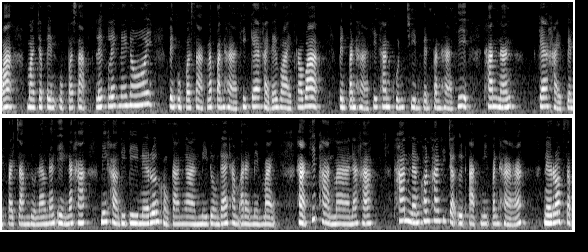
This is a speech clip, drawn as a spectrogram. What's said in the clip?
ว่ามันจะเป็นอุปสรรคเล็กๆน้อยๆเป็นอุปสรรคและปัญหาที่แก้ไขได้ไว เพราะว่าเป็นปัญหาที่ท่านคุ้นชิน เป็นปัญหาที่ท่านนั้นแก้ไขเป็นประจำอยู่แล้วนั่นเองนะคะ มีข่าวดีๆ ในเรื่องของการงาน มีดวงได้ทำอะไรใหม่ๆ หากที่ผ่านมานะคะ ท่านนั้นค่อนข้างที่จะอึดอัดมีปัญหา ในรอบสัป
